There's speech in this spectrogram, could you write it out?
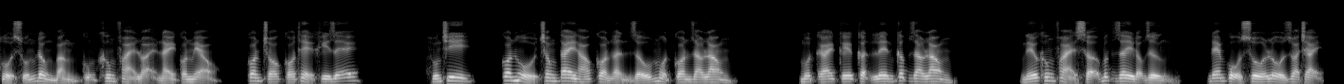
hổ xuống đồng bằng cũng không phải loại này con mèo, con chó có thể khi dễ. Huống chi, con hổ trong tay háo còn ẩn giấu một con dao long. Một cái kế cận lên cấp dao long. Nếu không phải sợ bức dây động rừng, đem cổ số lộ dọa chạy,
